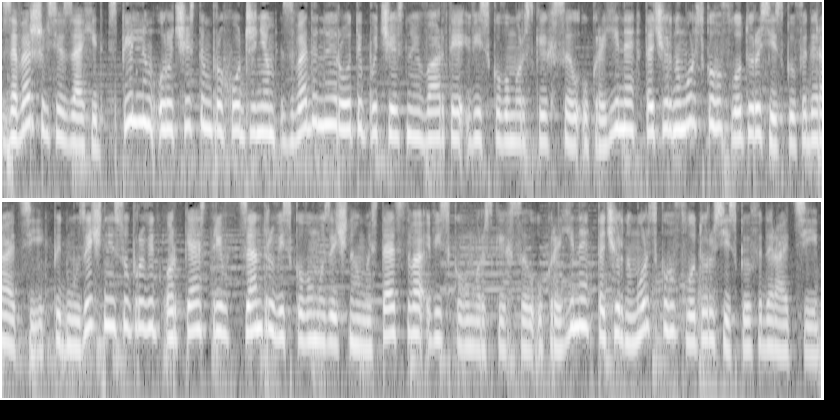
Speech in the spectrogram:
Завершився захід спільним урочистим проходженням зведеної роти почесної варти військово-морських сил України та Чорноморського флоту Російської Федерації під музичний супровід оркестрів Центру військово-музичного мистецтва військово-морських сил України та Чорноморського флоту Російської Федерації.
